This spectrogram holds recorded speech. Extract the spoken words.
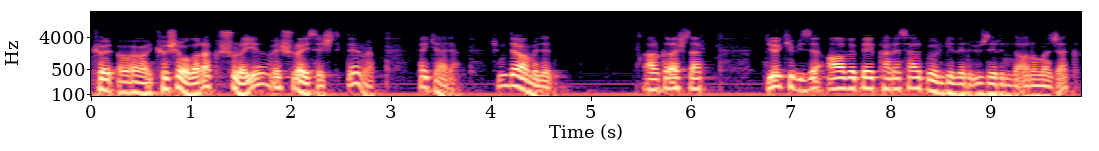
kö e, köşe olarak şurayı ve şurayı seçtik değil mi? Pekala. Şimdi devam edelim. Arkadaşlar diyor ki bize A ve B karesel bölgeleri üzerinde alınacak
